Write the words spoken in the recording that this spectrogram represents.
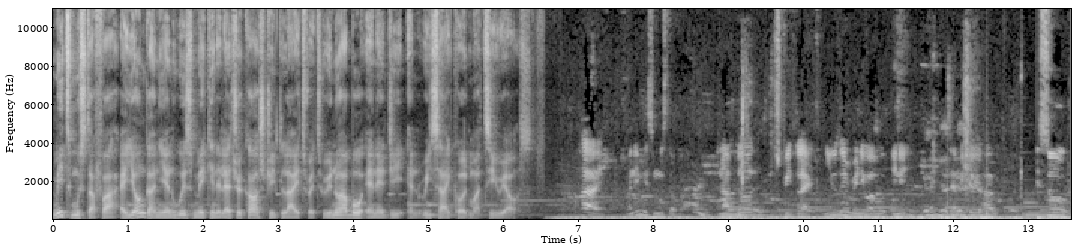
Meet Mustafa, a young Ghanaian who is making electrical street lights with renewable energy and recycled materials. Hi, my name is Mustafa and I've built street lights using renewable energy. Let me show you how it works. So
